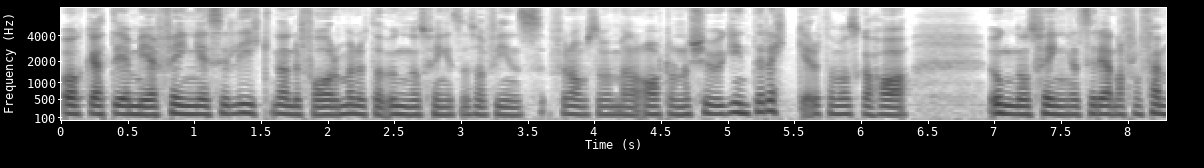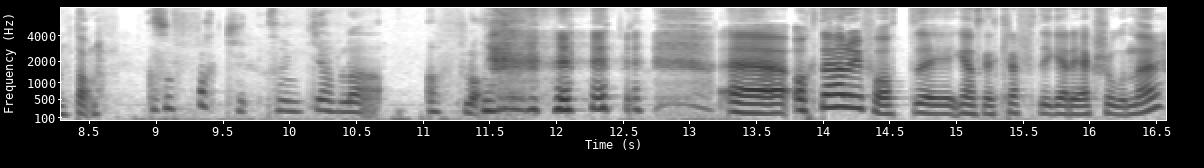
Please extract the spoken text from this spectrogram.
Och att det är mer fängelseliknande former utav ungdomsfängelse som finns för de som är mellan 18 och 20 inte räcker utan man ska ha ungdomsfängelse redan från 15. Alltså fuck, sån jävla... Ah, förlåt. Eh, och det här har ju fått eh, ganska kraftiga reaktioner.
